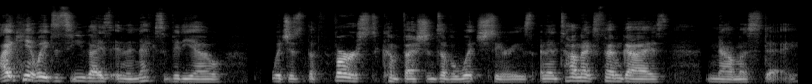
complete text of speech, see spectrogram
I can't wait to see you guys in the next video, which is the first Confessions of a Witch series. And until next time, guys, namaste.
